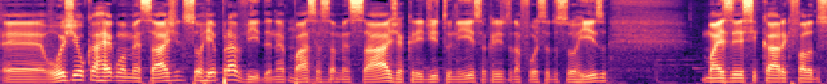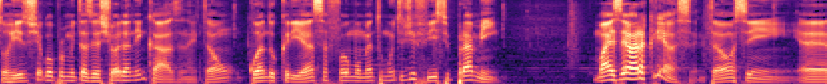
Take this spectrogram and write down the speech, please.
é, hoje eu carrego uma mensagem de sorrir para a vida, né? Passo Uhum. essa mensagem, acredito nisso, acredito na força do sorriso. Mas esse cara que fala do sorriso chegou por muitas vezes chorando em casa, né? Então, quando criança foi um momento muito difícil para mim. Mas eu era criança, então assim, é,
